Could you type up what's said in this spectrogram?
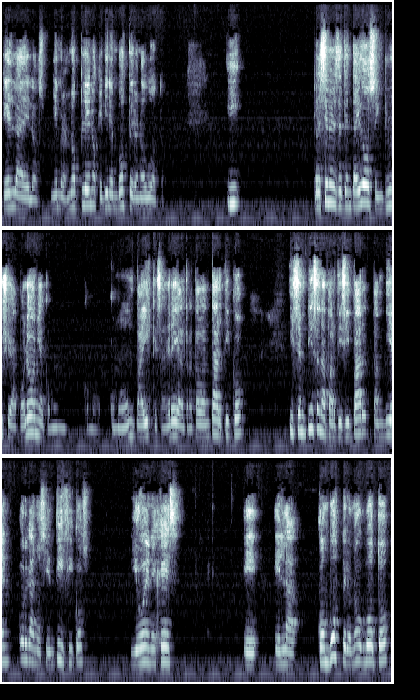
que es la de los miembros no plenos que tienen voz pero no voto. Y recién en el 72 se incluye a Polonia como un, como, como un país que se agrega al Tratado Antártico y se empiezan a participar también órganos científicos y ONGs eh, en la, con voz pero no voto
